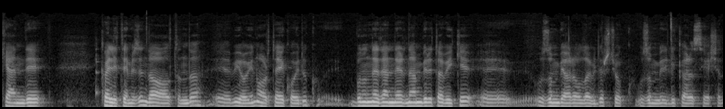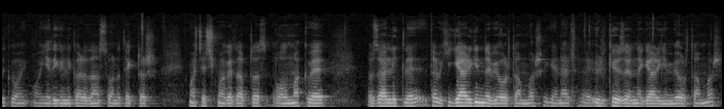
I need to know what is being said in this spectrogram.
kendi kalitemizin daha altında e, bir oyun ortaya koyduk. Bunun nedenlerinden biri tabii ki e, uzun bir ara olabilir. Çok uzun bir lig arası yaşadık. On- 17 günlük aradan sonra tekrar maça çıkmak, adapte olmak ve özellikle tabii ki gergin de bir ortam var. Genel e, ülke üzerinde gergin bir ortam var.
